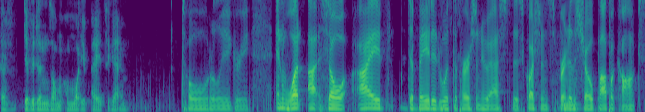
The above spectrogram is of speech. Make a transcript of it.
of dividends on, on what you've paid to get him. Totally agree. And what I so I debated with the person who asked this question, it's friend of the show, Papa Conks.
